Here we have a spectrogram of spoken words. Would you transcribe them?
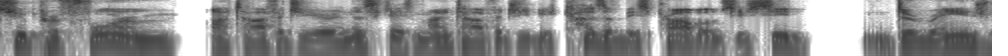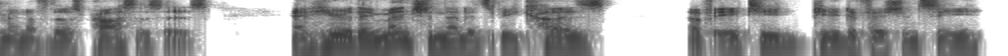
to perform autophagy, or in this case, mitophagy, because of these problems. You see derangement of those processes. And here they mention that it's because of ATP deficiency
